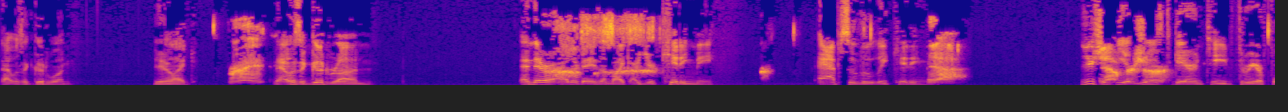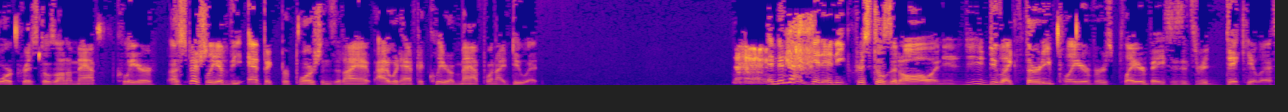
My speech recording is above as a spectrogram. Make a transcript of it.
that was a good one. You're like, Right. that was a good run. And there are other days I'm like, are you kidding me? Absolutely kidding me. Yeah. You should Yeah, be at sure. least guaranteed three or four crystals on a map clear, especially of the epic proportions that I I would have to clear a map when I do it. Mm-hmm. And to not get any crystals at all, and you, you do like 30 player versus player bases, it's ridiculous.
